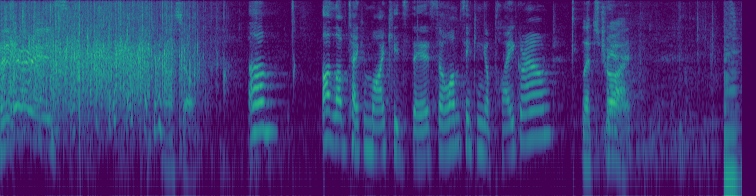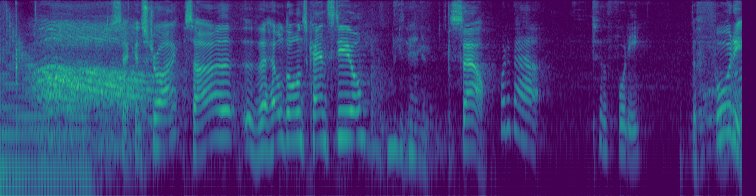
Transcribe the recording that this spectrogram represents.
There it is. Marcel. Um, I love taking my kids there, so I'm thinking a playground. Let's try. Second strike. So the Heldoorns can steal. Sal. What about to the footy? The footy.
